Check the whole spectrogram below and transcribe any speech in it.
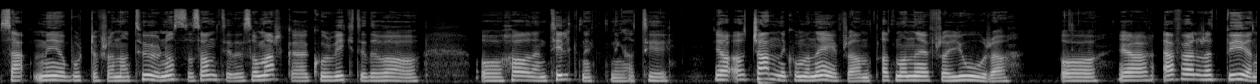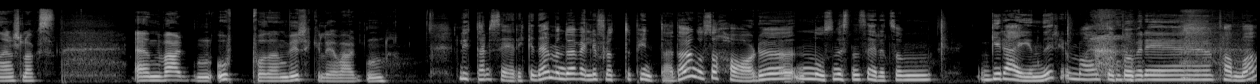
Sápmi og borte fra naturen også samtidig, så merka jeg hvor viktig det var å, å ha den tilknytninga til Ja, å kjenne hvor man er ifra, at man er fra jorda. Og ja, jeg føler at byen er en slags en verden oppå den virkelige verden. Lytteren ser ikke det, men du er veldig flott pynta i dag. Og så har du noe som nesten ser ut som greiner malt oppover i panna.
